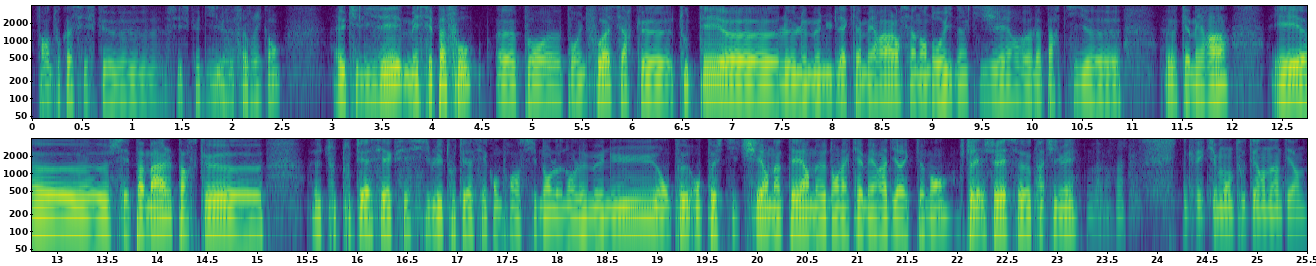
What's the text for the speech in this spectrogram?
Enfin, en tout cas, c'est ce que dit le fabricant à utiliser, mais c'est pas faux euh, pour euh, pour une fois. C'est-à-dire que tout est euh, le, le menu de la caméra. Alors c'est un Android hein, qui gère euh, la partie caméra et c'est pas mal parce que tout, tout est assez accessible et tout est assez compréhensible dans le dans le menu. On peut on peut stitcher en interne dans la caméra directement. Je te, la- je te laisse continuer. Donc effectivement, tout est en interne.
